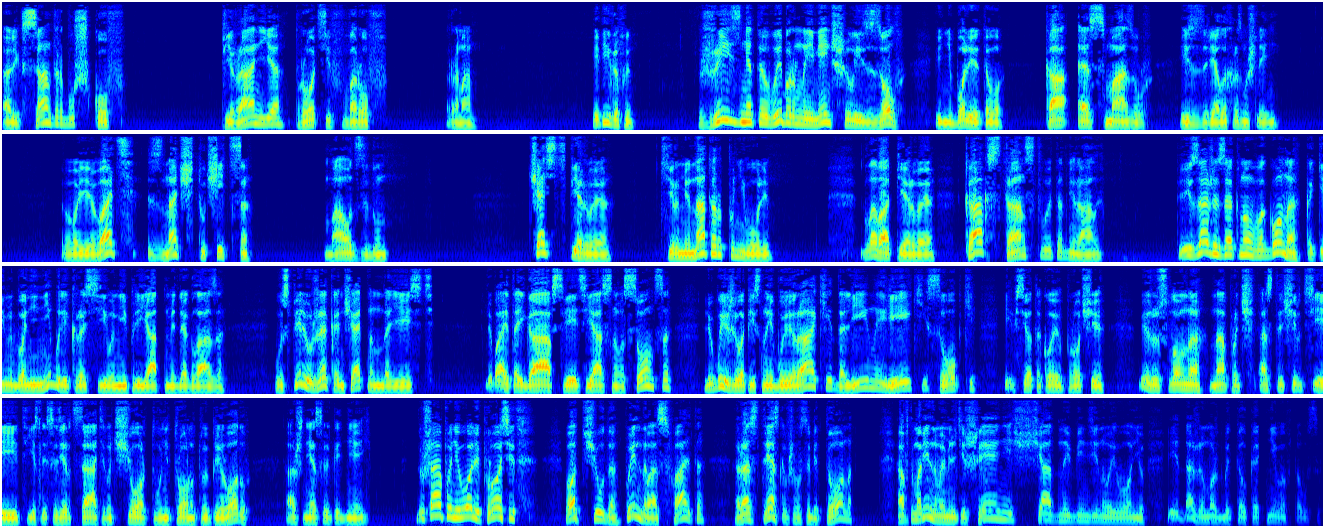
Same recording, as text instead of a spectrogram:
Александр Бушков. Пиранья против воров. Роман. Эпиграфы. Жизнь — это выбор наименьшего из зол, и не более того. К. С. Мазур из зрелых размышлений. Воевать значит учиться. Мао Цзэдун. Часть первая. Терминатор по неволе. Глава первая. Как странствуют адмиралы. Пейзажи за окном вагона, какими бы они ни были красивыми и приятными для глаза, успели уже окончательно надоесть. Любая тайга в свете ясного солнца, любые живописные буераки, долины, реки, сопки и все такое прочее, безусловно, напрочь осточертеет, если созерцать эту чертову нетронутую природу аж несколько дней. Душа поневоле просит вот чудо пыльного асфальта, растрескавшегося бетона, автомобильного мельтешения, щадной бензиновой вонью и даже, может быть, толкотни в автобусах.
